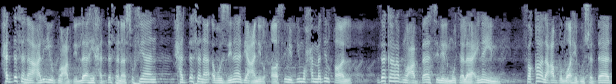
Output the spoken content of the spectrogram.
حدثنا علي بن عبد الله حدثنا سفيان حدثنا أبو الزناد عن القاسم بن محمد قال ذكر ابن عباس المتلاعنين فقال عبد الله بن شداد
